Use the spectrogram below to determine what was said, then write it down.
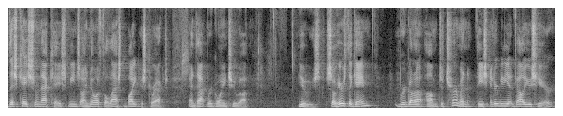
this case from that case means I know if the last byte is correct, and that we're going to uh, use. So here's the game we're going to um, determine these intermediate values here,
